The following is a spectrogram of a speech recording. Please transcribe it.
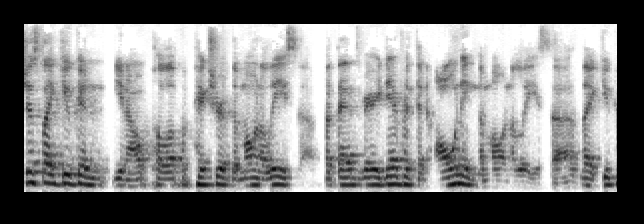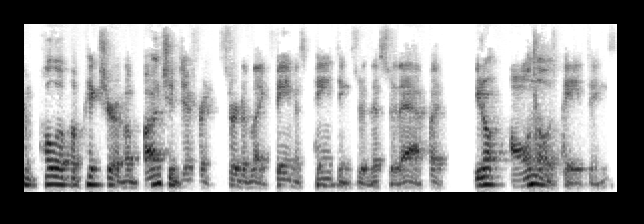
just like you can, you know, pull up a picture of the Mona Lisa, but that's very different than owning the Mona Lisa. Like you can pull up a picture of a bunch of different sort of like famous paintings or this or that, but you don't own those paintings.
